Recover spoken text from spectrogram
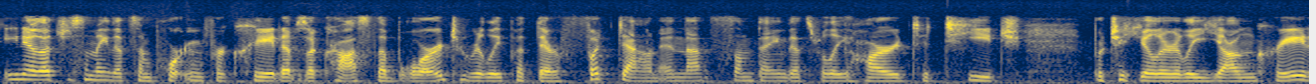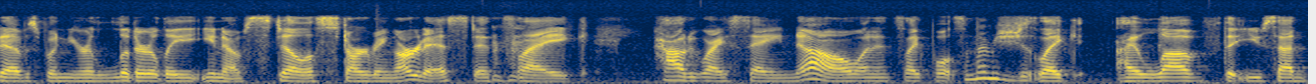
you know that's just something that's important for creatives across the board to really put their foot down, and that's something that's really hard to teach, particularly young creatives when you're literally you know still a starving artist. It's mm-hmm. like, how do I say no? And it's like, well, sometimes you just like. I love that you said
